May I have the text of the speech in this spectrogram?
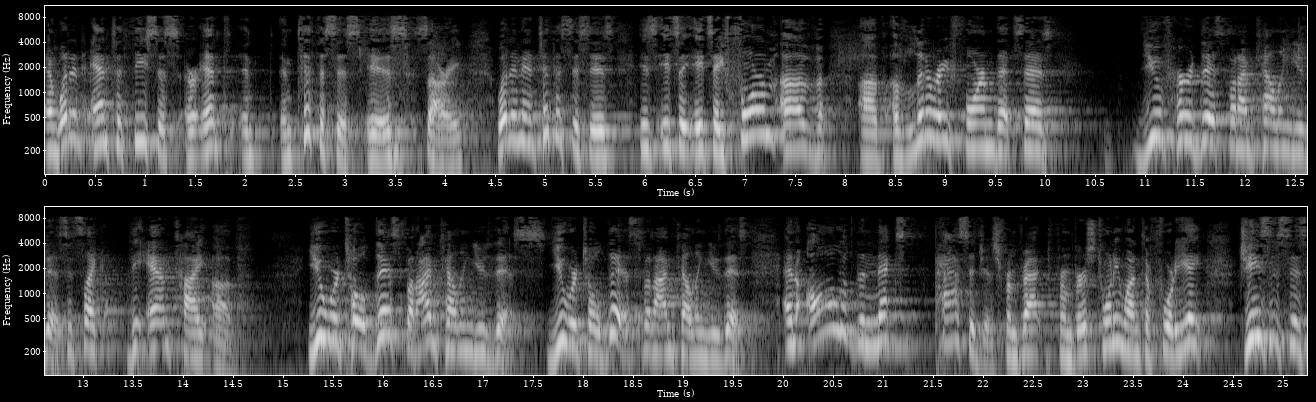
And what an antithesis or ant, ant, antithesis is, sorry, what an antithesis is, is it's a, it's a form of, of, of literary form that says, you've heard this, but I'm telling you this. It's like the anti of. You were told this, but I'm telling you this. You were told this, but I'm telling you this. And all of the next passages from, from verse 21 to 48, Jesus is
